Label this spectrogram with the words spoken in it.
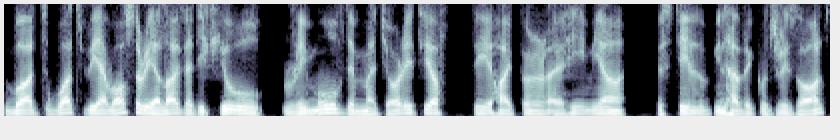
But what we have also realized that if you remove the majority of the hyperemia, you still will have a good result.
